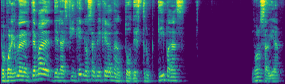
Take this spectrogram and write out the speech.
Pero por ejemplo, en el tema de, de la esfinge no sabía que eran autodestructivas. No lo sabía.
